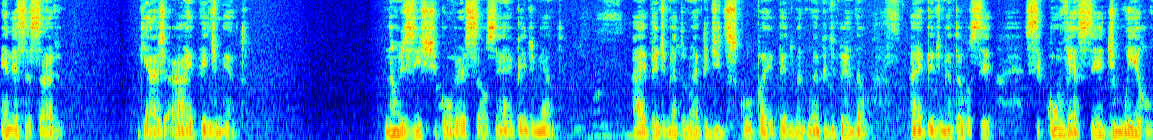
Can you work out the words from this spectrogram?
é necessário que haja arrependimento. Não existe conversão sem arrependimento. Arrependimento não é pedir desculpa, arrependimento não é pedir perdão. Arrependimento é você se convencer de um erro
